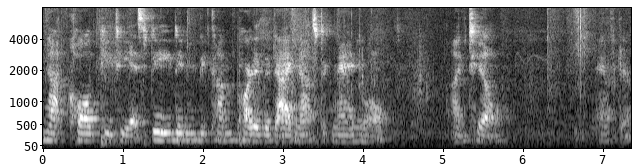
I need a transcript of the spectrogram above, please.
not called PTSD, didn't become part of the diagnostic manual until after.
